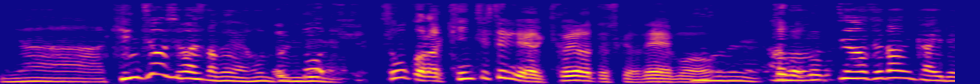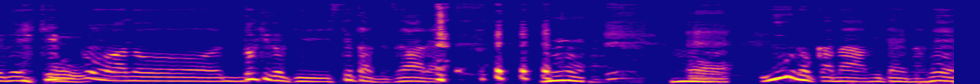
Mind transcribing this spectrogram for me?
いやー、緊張しましたね、本当にね。そうかな、緊張してるには聞こえなかったですけどね、もう。ね、あの、打ち合わせ段階でね、結構、あの、ドキドキしてたんですよ、あれ。ねえ。うんえいいのかなみたいなね。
